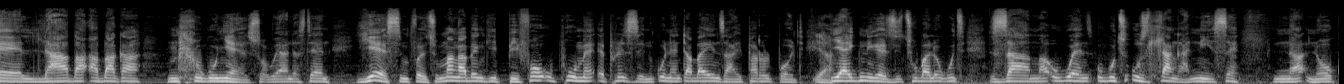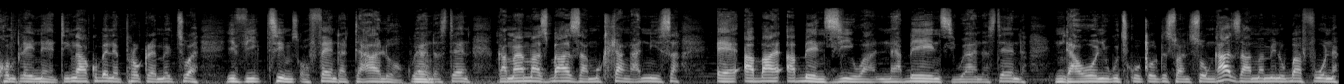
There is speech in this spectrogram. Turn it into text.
eh laba abaka mhlukunyezwa we understand? Yes mfowethu mangabe ngi before uphume eprison kunento abayenzayo iparole board Yeah. iyayikunikeza ithuba lokuthi zama ukwenza ukuthi uzihlanganise no complainant ingakho bene program ekuthiwa i victims offender dialogue we understand? Ngamanye amazwi bazama ukuhlanganisa eh abenziwa nabenzi we understand? Ndawonye ukuthi kuxoxiswane. So ngazama mina ukubafuna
